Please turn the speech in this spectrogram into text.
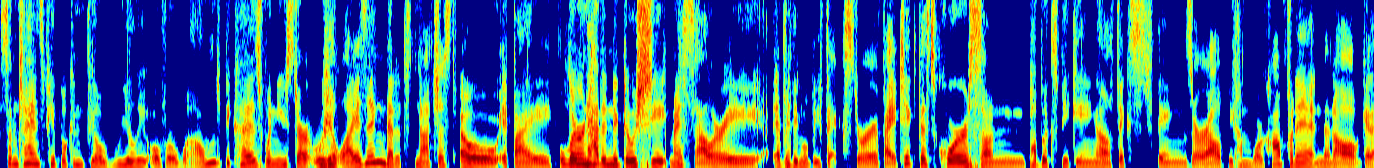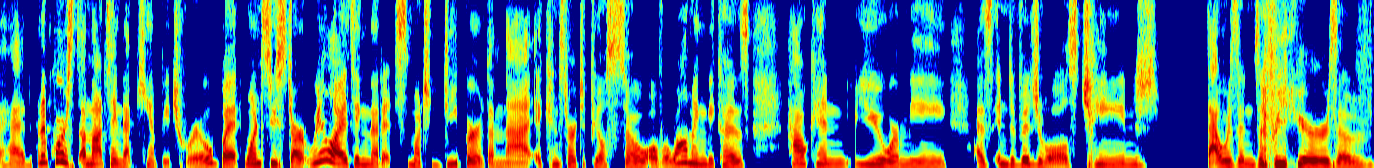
sometimes people can feel really overwhelmed because when you start realizing that it's not just, oh, if I learn how to negotiate my salary, everything will be fixed. Or if I take this course on public speaking, I'll fix things or I'll become more confident and then I'll get ahead. And of course, I'm not saying that can't be true, but once you start realizing that it's much deeper than that, it can start to feel so overwhelming because how can you or me as individuals change thousands of years of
